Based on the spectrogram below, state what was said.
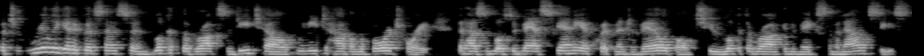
But to really get a good sense and look at the rocks in detail, we need to have a laboratory that has the most advanced scanning equipment available to look at the rock and to make some analyses.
